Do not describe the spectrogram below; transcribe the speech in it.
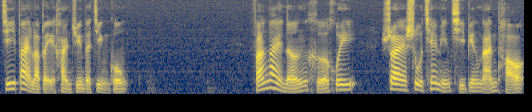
击败了北汉军的进攻。樊爱能、何辉率数千名骑兵南逃。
